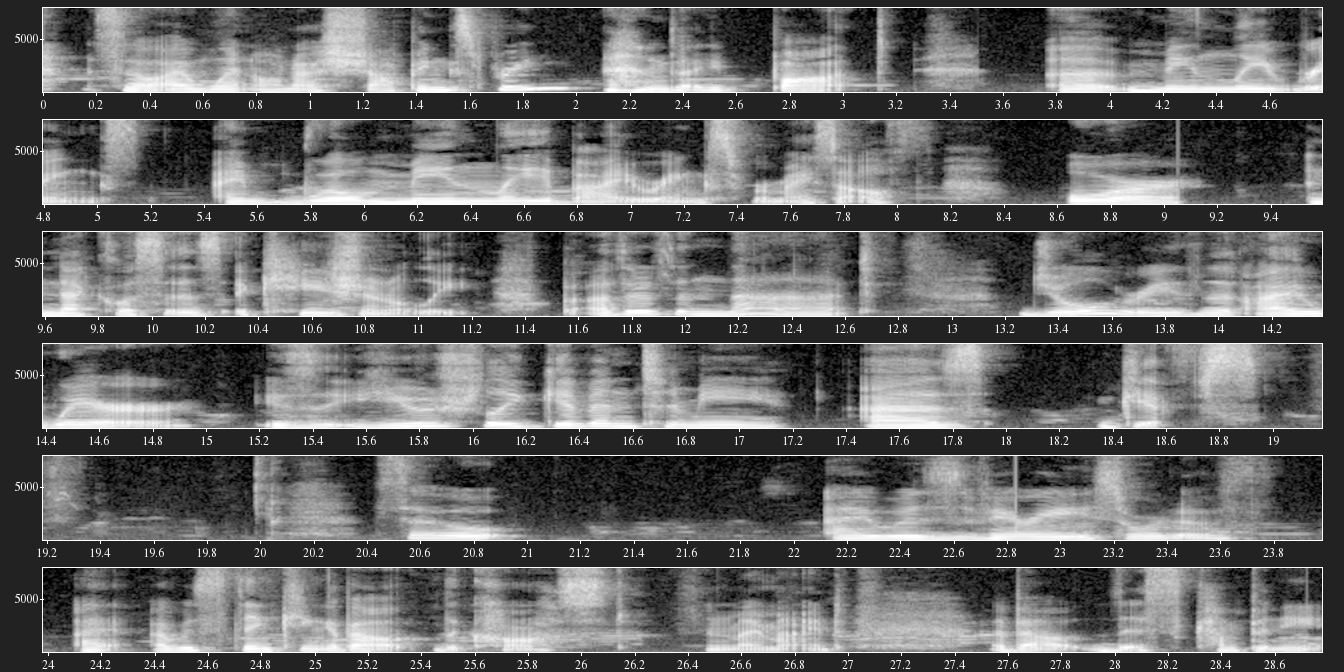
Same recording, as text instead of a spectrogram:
So I went on a shopping spree and I bought uh, mainly rings. I will mainly buy rings for myself or necklaces occasionally. But other than that, jewelry that I wear is usually given to me as gifts. So I was very sort of, I, I was thinking about the cost in my mind about this company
